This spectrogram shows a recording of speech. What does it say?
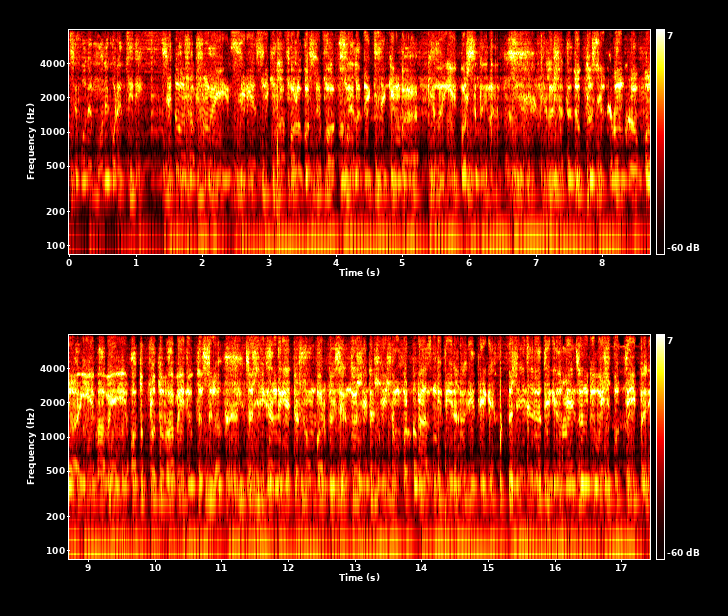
আছে বলে মনে করেন তিনি। সে তো সবসময় সিরিয়াসলি খেলা ফলো করছে খেলা দেখছে কিংবা খেলা ইয়ে করছে, তাই না? খেলার সাথে যুক্ত ছিল এবং খুব ইয়েভাবে অতপ্রত ভাবেই যুক্ত ছিল। তো সেখান থেকে একটা সম্পর্ক হয়েছে। তো সেটা সেই সম্পর্ক রাজনীতির আগে থেকে। তো সেই জায়গা থেকে আমি একজনকে উইশ করতেই পারি।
